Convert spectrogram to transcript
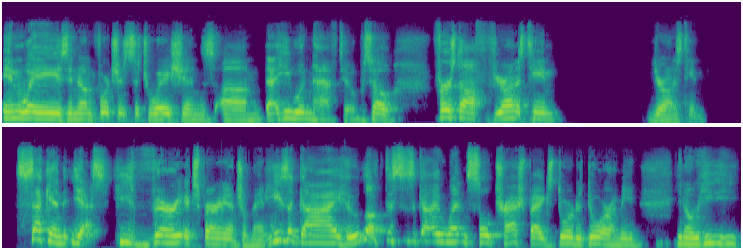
in ways in unfortunate situations um, that he wouldn't have to. So, first off, if you're on his team, you're on his team. Second, yes, he's very experiential, man. He's a guy who, look, this is a guy who went and sold trash bags door to door. I mean, you know, he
